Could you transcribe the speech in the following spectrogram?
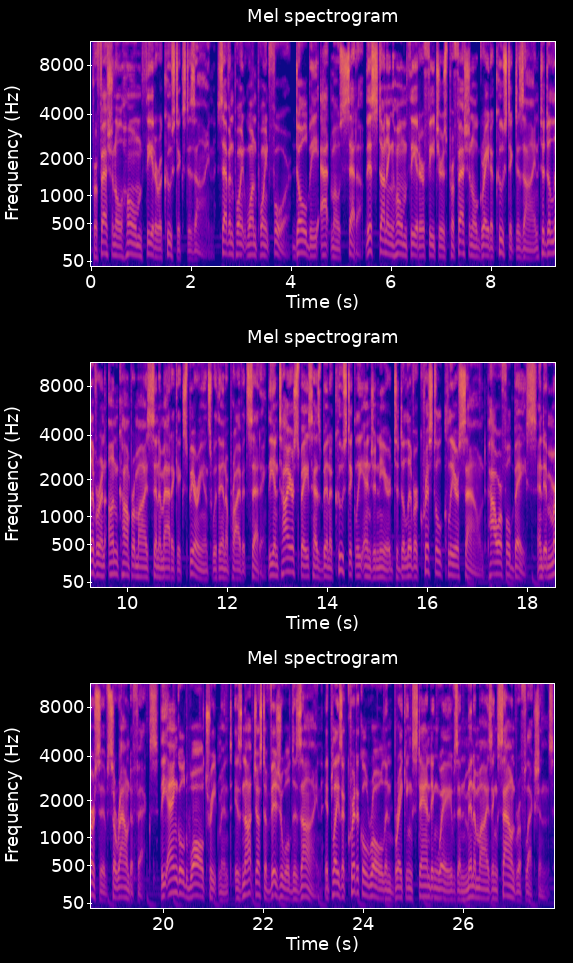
Professional Home Theater Acoustics Design 7.1.4 Dolby Atmos Setup This stunning home theater features professional-grade acoustic design to deliver an uncompromised cinematic experience within a private setting. The entire space has been acoustically engineered to deliver crystal-clear sound, powerful bass, and immersive surround effects. The angled wall treatment is not just a visual design, it plays a critical role in breaking standing waves and minimizing sound reflections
